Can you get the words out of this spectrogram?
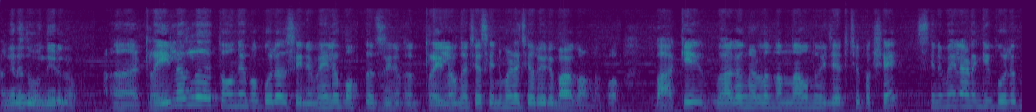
അങ്ങനെ തോന്നിയിരുന്നോ? ട്രെയിലറിൽ തോന്നിയപ്പോൾ പോലും അത് സിനിമയിൽ മൊത്തം സിനിമ ട്രെയിലർ എന്ന് വെച്ചാൽ സിനിമയുടെ ചെറിയൊരു ഭാഗമാണ്. അപ്പോൾ ബാക്കി ഭാഗങ്ങളിൽ നന്നാവുമെന്ന് വിചാരിച്ചു. പക്ഷേ സിനിമയിലാണെങ്കിൽ പോലും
